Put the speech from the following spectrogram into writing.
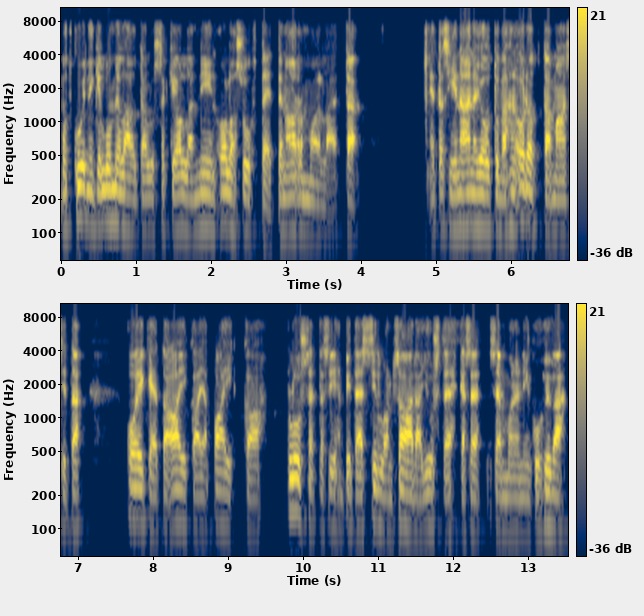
mutta kuitenkin lumilautailussakin olla niin olosuhteiden armoilla, että, että siinä aina joutuu vähän odottamaan sitä oikeaa aikaa ja paikkaa, plus että siihen pitäisi silloin saada just ehkä se semmoinen niin kuin hyvä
